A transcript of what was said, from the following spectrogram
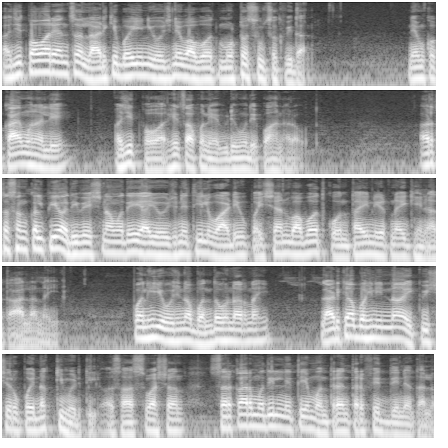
अजित पवार यांचं लाडकी बहीण योजनेबाबत मोठं सूचक विधान. नेमकं काय म्हणाले अजित पवार हेच आपण या व्हिडिओमध्ये पाहणार आहोत. अर्थसंकल्पीय अधिवेशनामध्ये या योजनेतील वाढीव पैशांबाबत कोणताही निर्णय घेण्यात आला नाही. पण ही योजना बंद होणार नाही. लाडक्या बहिणींना एकवीसशे रुपये नक्की मिळतील असं आश्वासन सरकारमधील नेते मंत्र्यांतर्फे देण्यात आलं.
